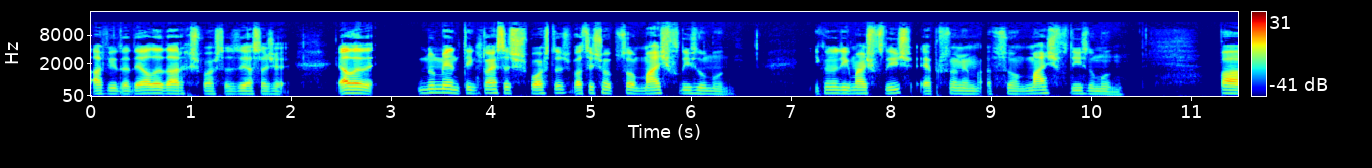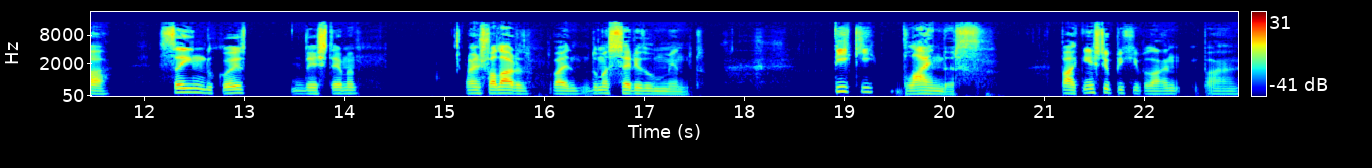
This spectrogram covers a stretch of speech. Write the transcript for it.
A vida dela dar respostas. E, ou seja, ela, no momento em que estão essas respostas, vocês são a pessoa mais feliz do mundo. E quando eu digo mais feliz, é a pessoa mesmo, a pessoa mais feliz do mundo. Pá, saindo do coisa, deste tema, vamos falar vai, de uma série do momento. Peaky Blinders. Pá, quem assistiu Peaky Blinders, pá,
